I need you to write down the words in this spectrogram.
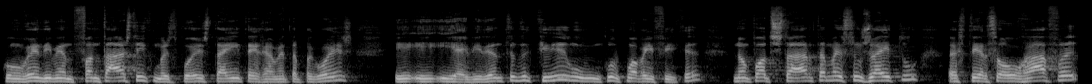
com um rendimento fantástico, mas depois tem, tem realmente apagões. E, e, e, é evidente de que um clube como o Benfica não pode estar também sujeito a ter só o Rafa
